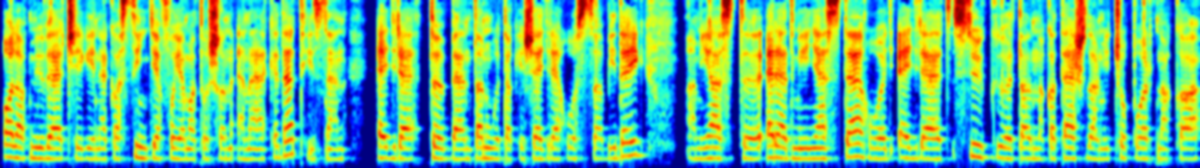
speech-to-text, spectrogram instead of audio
alapműveltségének a szintje folyamatosan emelkedett, hiszen egyre többen tanultak és egyre hosszabb ideig, ami azt eredményezte, hogy egyre szűkült annak a társadalmi csoportnak a,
